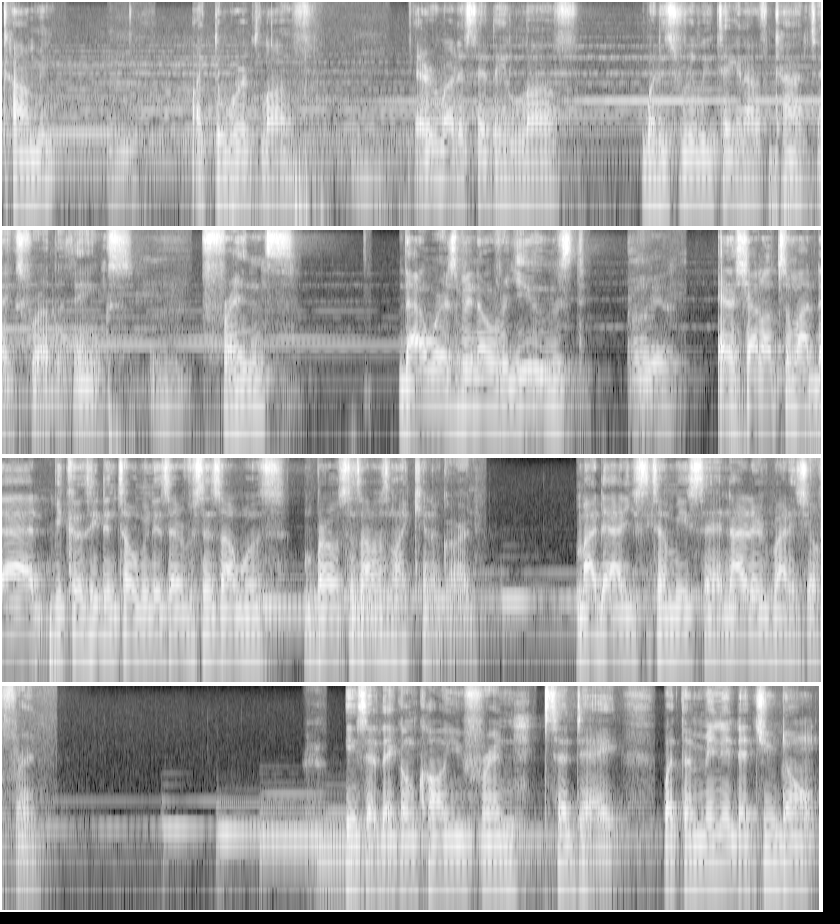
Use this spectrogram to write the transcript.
common. Mm-hmm. Like the word love. Mm-hmm. Everybody said they love, but it's really taken out of context for other things. Mm-hmm. Friends. That word's been overused. Oh yeah. And a shout out to my dad because he didn't tell me this ever since I was, bro, since I was in like kindergarten. My dad used to tell me, he said, not everybody's your friend. He said they're gonna call you friend today, but the minute that you don't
